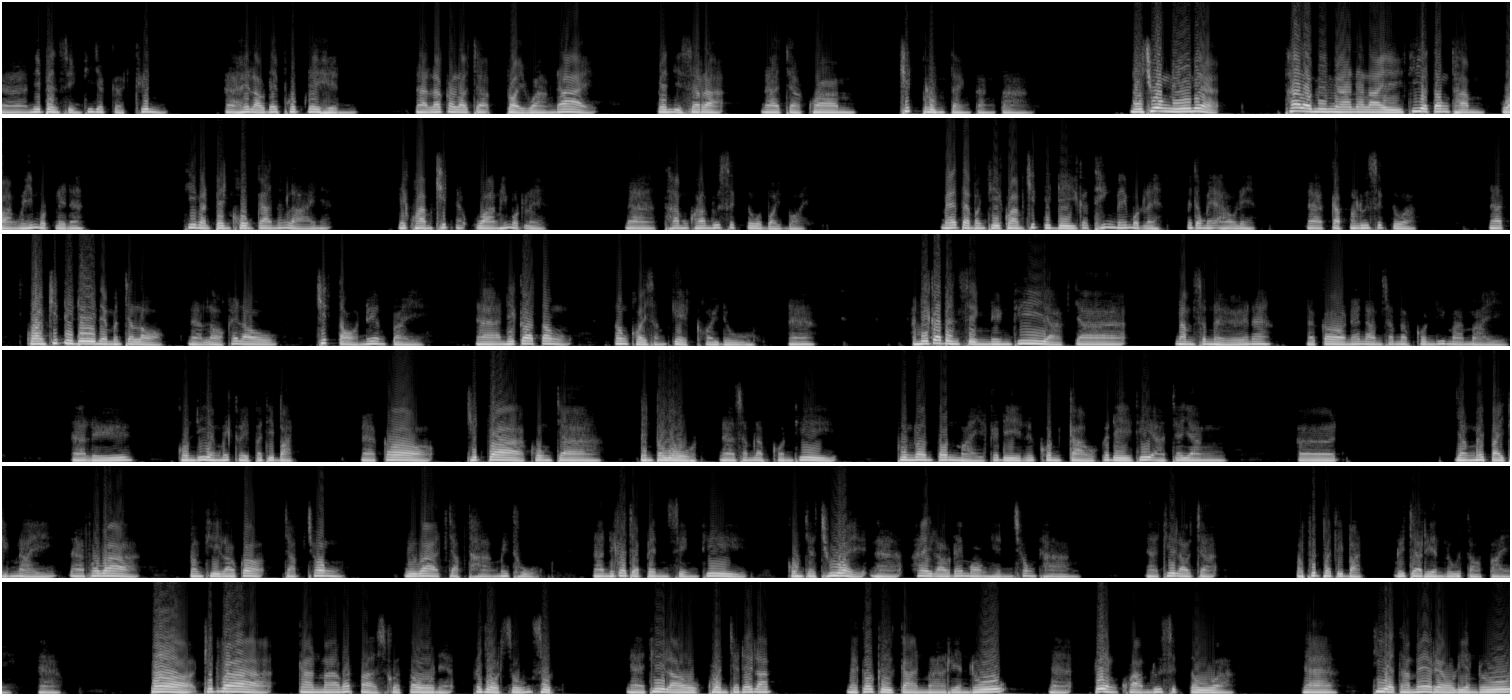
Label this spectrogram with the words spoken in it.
นะนี่เป็นสิ่งที่จะเกิดขึ้นนะให้เราได้พบได้เห็นนะแล้วก็เราจะปล่อยวางได้ เป็นอิสระนะจากความคิดปรุงแต่งต่างๆ ในช่วงนี้เนี่ย ถ้าเรามีงานอะไรที่จะต้องทำวางไว้ให้หมดเลยนะ ที่มันเป็นโครงการทั้งหลายเนี่ย ในความคิดนะวางให้หมดเลยนะทำความรู้สึกตัวบ่อยแม้แต่บางทีความคิดดีๆ ก็ทิ้งไปหมดเลย ไม่ต้องไปเอาเลย นะกลับมารู้สึกตัวนะความคิดดีๆเนี่ยมันจะหลอกนะหลอกให้เราคิดต่อเนื่องไปนะนี่ก็ต้องต้องคอยสังเกตคอยดูนะอันนี้ก็เป็นสิ่งหนึ่งที่อยากจะนำเสนอนะแล้วก็แนะนำสำหรับคนที่มาใหม่นะหรือคนที่ยังไม่เคยปฏิบัตินะก็คิดว่าคงจะเป็นประโยชน์นะสำหรับคนที่เพิ่งเริ่มต้นใหม่ก็ดี หรือคนเก่าก็ดีที่อาจจะยัง ยังไม่ไปถึงไหนนะเพราะว่าบางทีเราก็จับช่องหรือว่าจับทางไม่ถูกนะนี่ก็จะเป็นสิ่งที่คงจะช่วยนะให้เราได้มองเห็นช่องทางนะที่เราจะประพฤติปฏิบัติหรือจะเรียนรู้ต่อไปนะก็คิดว่าการมาวัดป่าสุกโตเนี่ยประโยชน์สูงสุดนะที่เราควรจะได้รับนะก็คือการมาเรียนรู้นะเรื่องความรู้สึกตัว นะที่จะทำให้เราเรียนรู้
